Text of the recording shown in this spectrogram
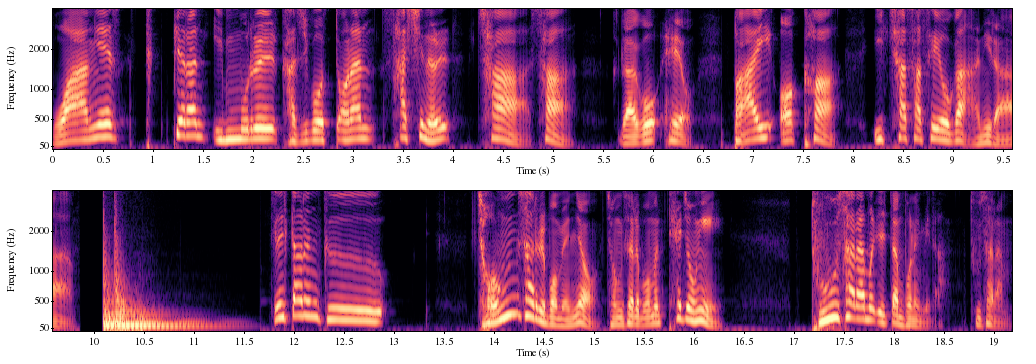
왕의 특별한 임무를 가지고 떠난 사신을 차사라고 해요. buy a car. 이차 사세요가 아니라 일단은 그 정사를 보면요. 정사를 보면 태종이 두 사람을 일단 보냅니다. 두 사람.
